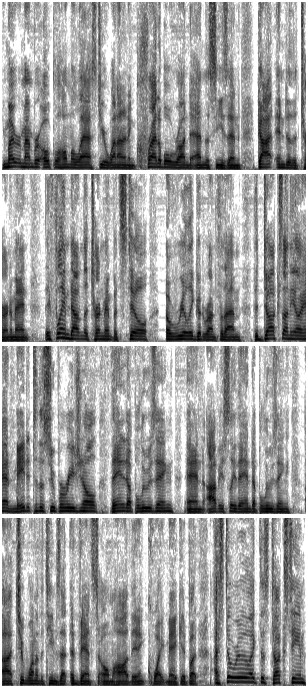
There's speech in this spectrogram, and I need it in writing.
You might remember Oklahoma last year went on an incredible run to end the season, got into the tournament. They flamed out in the tournament, but still a really good run for them. The Ducks, on the other hand, made it to the Super Regional. They ended up losing, and obviously they end up losing uh, to one of the teams that advanced to Omaha. They didn't quite make it, but I still really like this Ducks team.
